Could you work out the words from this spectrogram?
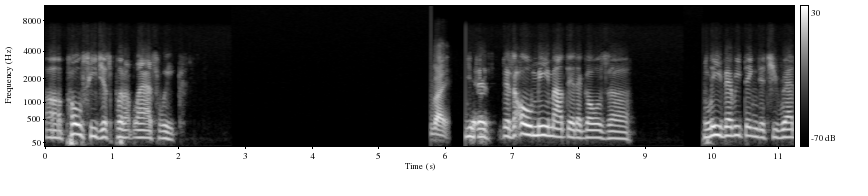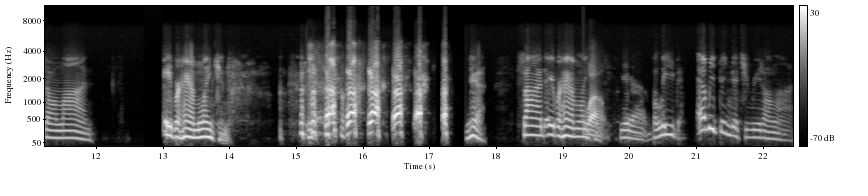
uh, post he just put up last week. right. Yeah, there's, there's an old meme out there that goes, uh, believe everything that you read online. Abraham Lincoln. yeah. Signed Abraham Lincoln. wow. Yeah. Believe everything that you read online.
